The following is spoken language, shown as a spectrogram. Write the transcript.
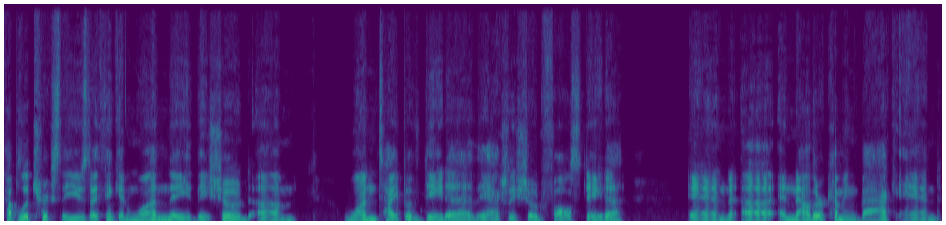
couple of tricks they used. I think in one they they showed um, one type of data. They actually showed false data, and uh, and now they're coming back and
